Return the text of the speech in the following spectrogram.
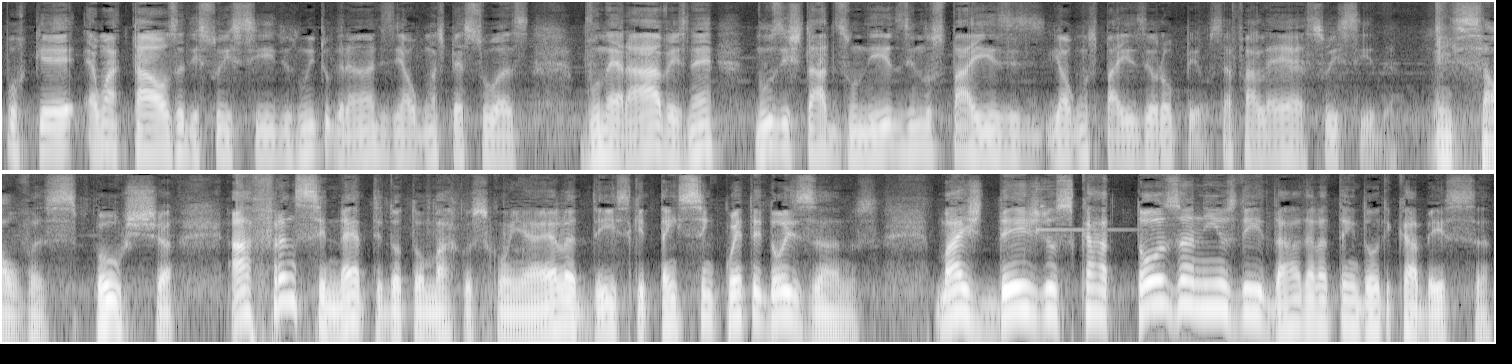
porque é uma causa de suicídios muito grandes em algumas pessoas vulneráveis, né? Nos Estados Unidos e nos países, em alguns países europeus. Cefaleia suicida. Em salvas. Puxa. A Francinete, doutor Marcos Cunha, ela diz que tem 52 anos mas desde os 14 aninhos de idade ela tem dor de cabeça.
